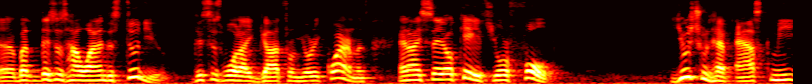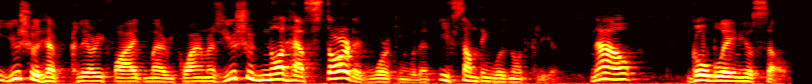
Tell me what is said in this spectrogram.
uh, but this is how I understood you. This is what I got from your requirements. And I say, okay, it's your fault. You should have asked me, you should have clarified my requirements, you should not have started working with it if something was not clear. Now, go blame yourself.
